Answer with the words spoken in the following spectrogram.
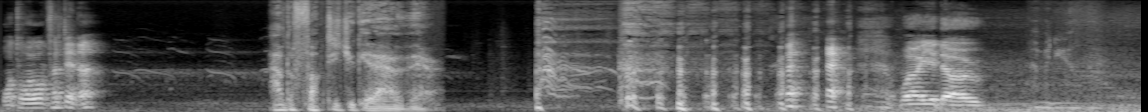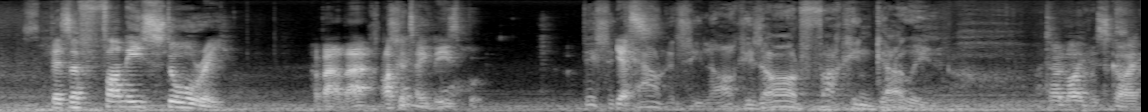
What do I want for dinner? How the fuck did you get out of there? Well, you know, How many are there's a funny story about that. I can take these. but This Yes. accountancy lark is hard fucking going. I don't like this guy.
